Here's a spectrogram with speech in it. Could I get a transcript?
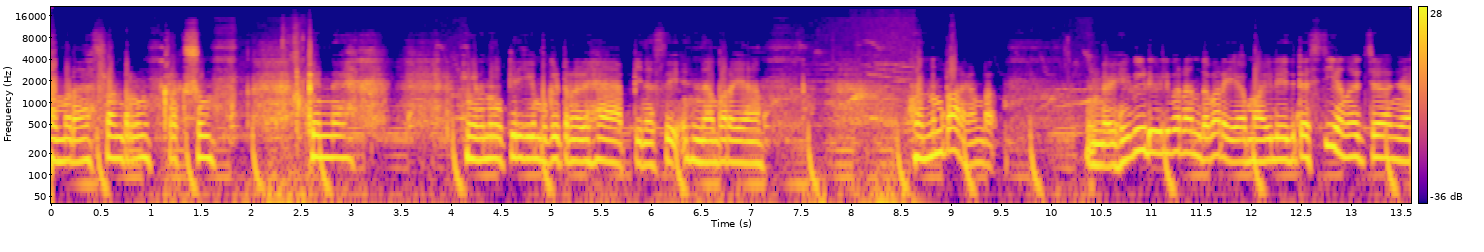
നമ്മുടെ സ്പ്ലണ്ടറും ക്രക്സും പിന്നെ ഇങ്ങനെ നോക്കിയിരിക്കുമ്പോൾ കിട്ടുന്ന ഒരു ഹാപ്പിനെസ് എന്നാ പറയാ? ഒന്നും പറയണ്ട. ഈ വീഡിയോയിൽ പറഞ്ഞാൽ എന്താ പറയുക മൈലേജ് ടെസ്റ്റ് ചെയ്യാന്ന് വെച്ചാൽ ഞാൻ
